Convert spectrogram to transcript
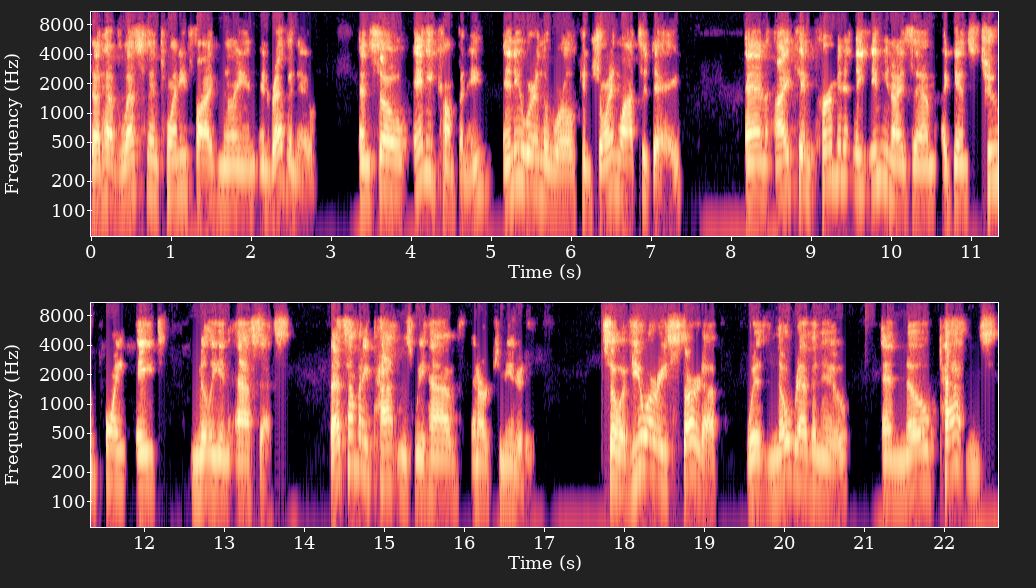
that have less than 25 million in revenue. And so any company anywhere in the world can join Lot today and I can permanently immunize them against 2.8 million assets. That's how many patents we have in our community. So if you are a startup with no revenue and no patents,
